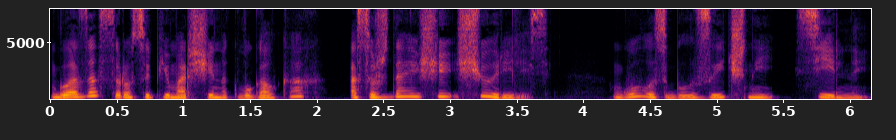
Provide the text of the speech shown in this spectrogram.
Глаза с россыпью морщинок в уголках осуждающие щурились. Голос был зычный, сильный.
